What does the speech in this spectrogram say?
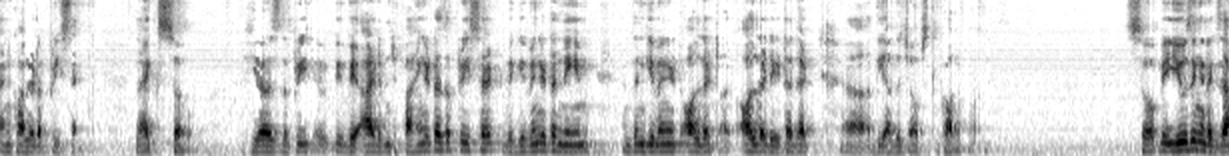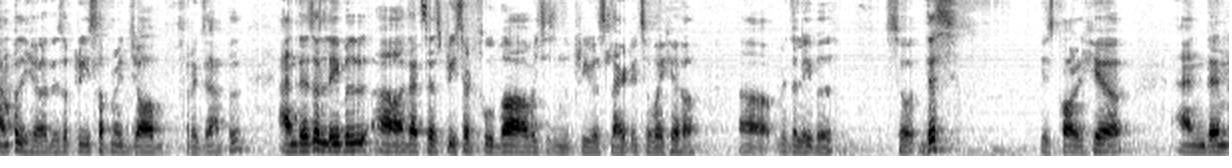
and call it a preset, like so. Here's the pre, we're identifying it as a preset, we're giving it a name, and then giving it all, that, all the data that uh, the other jobs can call upon. So we're using an example here. There's a pre-submit job, for example, and there's a label uh, that says preset foobar, which is in the previous slide. It's over here uh, with the label. So this is called here, and then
